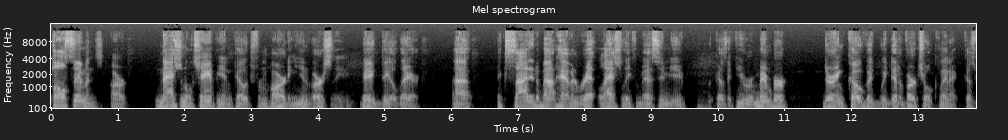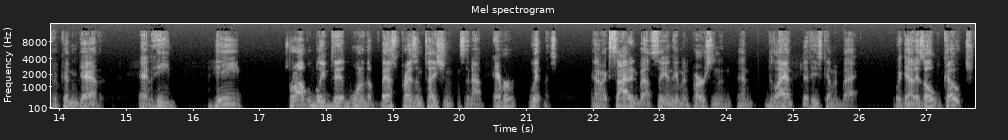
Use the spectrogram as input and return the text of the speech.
Paul Simmons, our national champion coach from Harding University, big deal there. Uh, excited about having Rhett Lashlee from SMU because if you remember during COVID, we did a virtual clinic because we couldn't gather, and he he probably did one of the best presentations that I've ever witnessed, and I'm excited about seeing him in person and, and glad that he's coming back. We got his old coach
